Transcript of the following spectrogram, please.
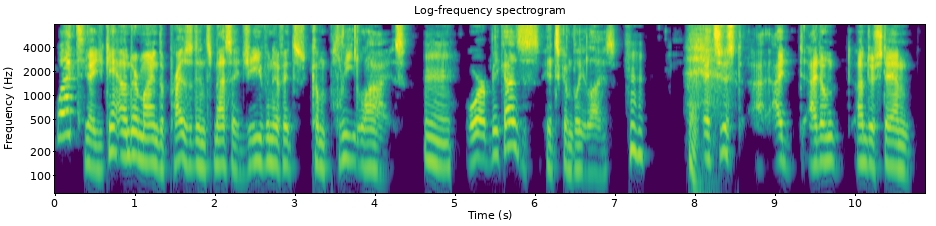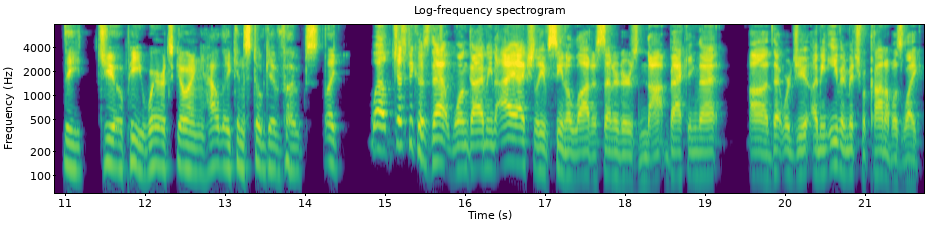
What? Yeah, you can't undermine the president's message even if it's complete lies. Mm. or because it's complete lies. it's just I, I I don't understand the GOP where it's going, how they can still get votes. Like Well, just because that one guy, I mean, I actually have seen a lot of senators not backing that. Uh, that were, G- I mean, even Mitch McConnell was like,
